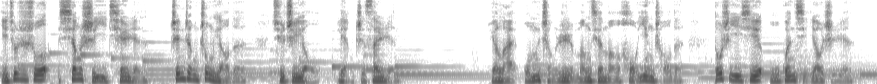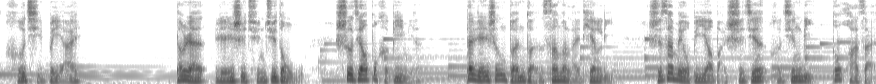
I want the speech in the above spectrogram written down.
也就是说，相识一千人，真正重要的却只有两至三人。原来我们整日忙前忙后应酬的，都是一些无关紧要之人，何其悲哀！当然，人是群居动物，社交不可避免，但人生短短三万来天里。实在没有必要把时间和精力都花在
